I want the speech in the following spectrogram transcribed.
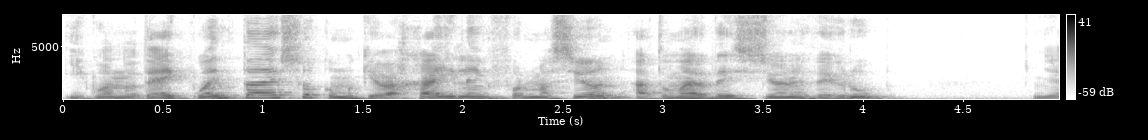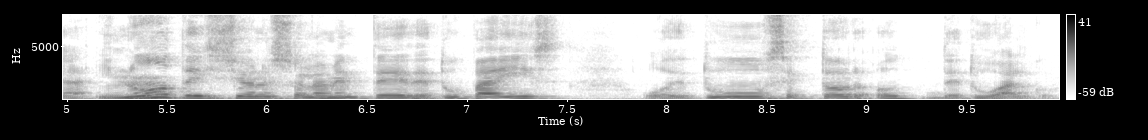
Y cuando te das cuenta de eso, como que bajáis la información a tomar decisiones de grupo, ¿ya? Y no decisiones solamente de tu país o de tu sector o de tu algo.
